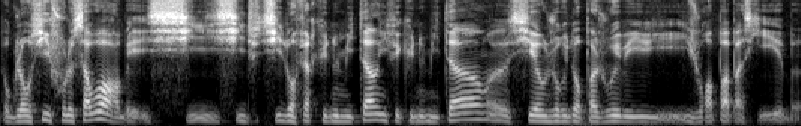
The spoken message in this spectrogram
là aussi, il faut le savoir. Mais s'il si, doit faire qu'une mi-temps, il fait qu'une mi-temps. si un jour il doit pas jouer, il ne jouera pas parce qu'il. Ben,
